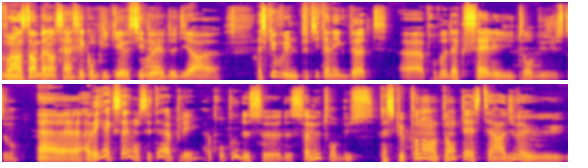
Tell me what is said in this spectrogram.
pour l'instant, bah non, c'est assez compliqué aussi de, Ouais. de dire. euh, Est-ce que vous voulez une petite anecdote euh, à propos d'Axel et du tourbus justement? Euh, Avec Axel, on s'était appelé à propos de ce, de ce fameux tourbus parce que pendant un temps, TST Radio a eu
